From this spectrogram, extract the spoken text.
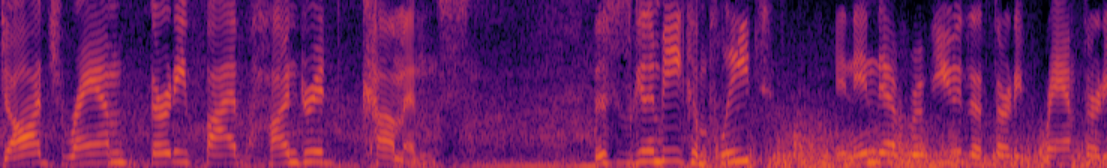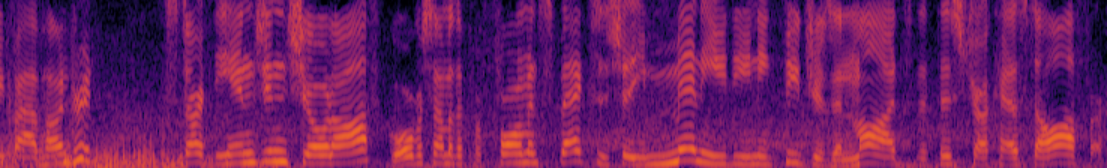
Dodge Ram 3500 Cummins. This is going to be complete, an in-depth review of the 30, Ram 3500. Start the engine, show it off, go over some of the performance specs, and show you many of the unique features and mods that this truck has to offer.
